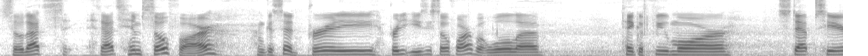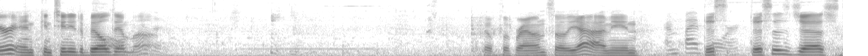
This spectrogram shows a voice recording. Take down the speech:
so that's that's him so far. Like i said pretty pretty easy so far but we'll uh, take a few more steps here and continue to build him up Go flip around. So yeah, I mean, this four. this is just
